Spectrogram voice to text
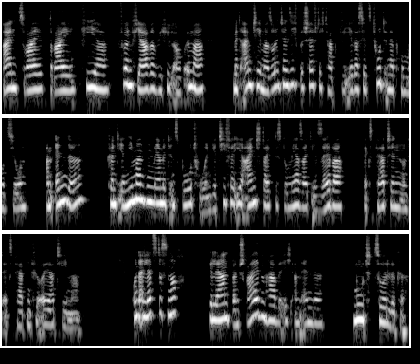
ein, zwei, drei, vier, fünf Jahre, wie viel auch immer, mit einem Thema so intensiv beschäftigt habt, wie ihr das jetzt tut in der Promotion, am Ende könnt ihr niemanden mehr mit ins Boot holen. Je tiefer ihr einsteigt, desto mehr seid ihr selber Expertinnen und Experten für euer Thema. Und ein letztes noch, gelernt beim Schreiben habe ich am Ende Mut zur Lücke.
